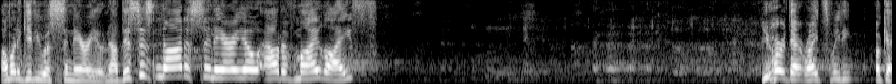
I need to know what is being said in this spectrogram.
I want to give you a scenario. Now, this is not a scenario out of my life. You heard that right, sweetie? Okay.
